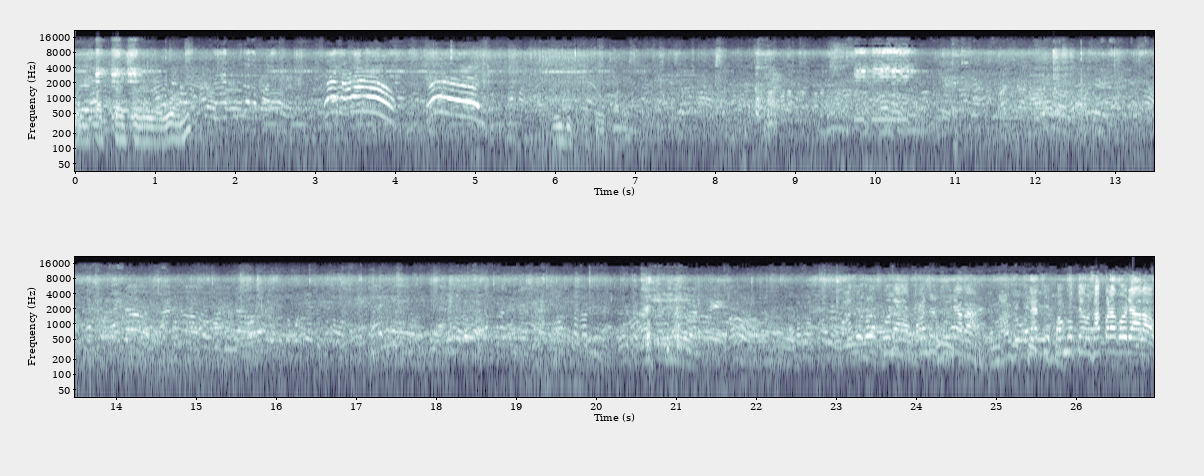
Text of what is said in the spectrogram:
ওই পাঁচটায় চলে যাব আমি। এই দিকটাতে ওখানে সব করা করে আলাও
